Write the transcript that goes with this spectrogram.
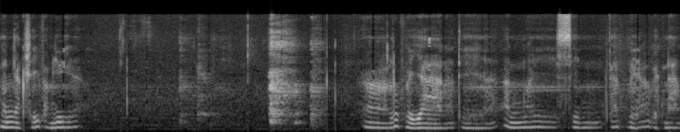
Nên nhạc sĩ phạm duy đó. À, lúc về già đó thì anh mới xin phép về ở Việt Nam.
